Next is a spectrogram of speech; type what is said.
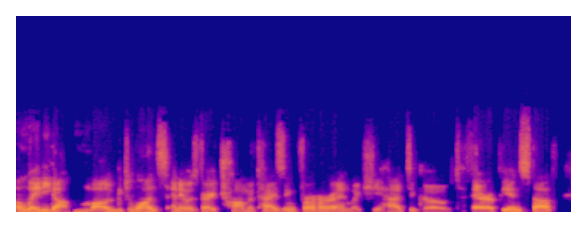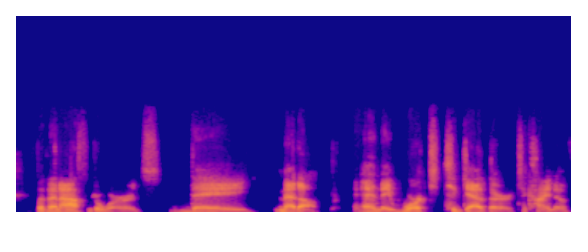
a lady got mugged once and it was very traumatizing for her and like she had to go to therapy and stuff. But then afterwards they met up and they worked together to kind of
